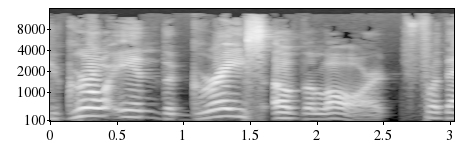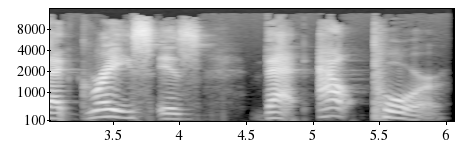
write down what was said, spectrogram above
You grow in the grace of the Lord, for that grace is that outpour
